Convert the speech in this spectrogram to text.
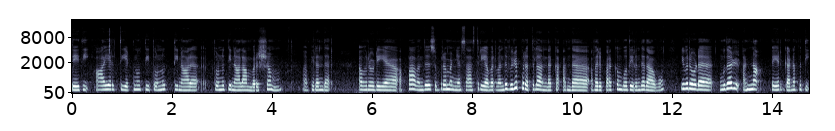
தேதி ஆயிரத்தி எட்நூற்றி தொண்ணூற்றி நாலு தொண்ணூற்றி நாலாம் வருஷம் பிறந்தார். அவருடைய அப்பா வந்து சுப்பிரமணிய சாஸ்திரி. அவர் வந்து விழுப்புரத்தில் அந்த க அந்த அவர் பறக்கும்போது இருந்ததாகவும் இவரோட முதல் அண்ணா பெயர் கணபதி.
